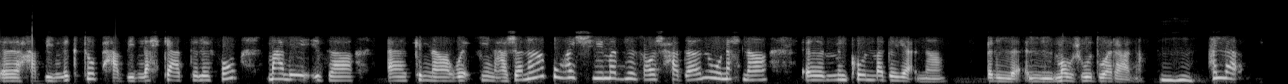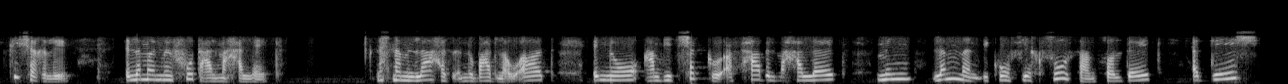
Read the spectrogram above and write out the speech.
آه، حابين نكتب حابين نحكي على التليفون. ما عليه إذا آه، كنا واقفين على جنب وهالشيء ما بيزعج حدا ونحن بنكون آه، ما ضايقنا الموجود ورانا. هلأ في شغلة لما بنفوت على المحلات نحن بنلاحظ إنه بعض الأوقات إنه عم بيتشكوا أصحاب المحلات من لما بيكون في خصوصا سولدات قديش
